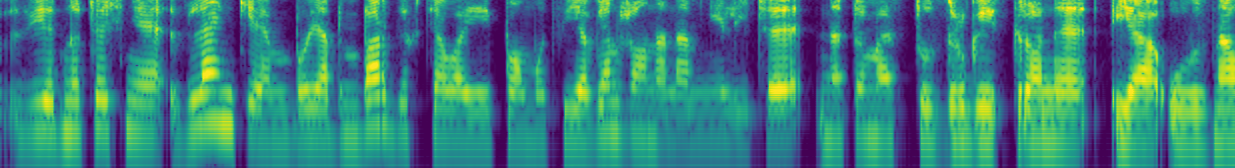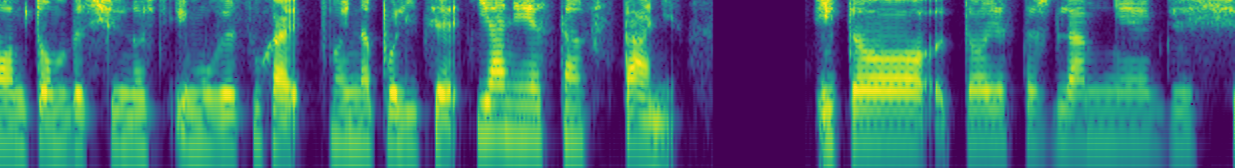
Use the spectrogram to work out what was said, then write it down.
jednocześnie z lękiem, bo ja bym bardzo chciała jej pomóc i ja wiem, że ona na mnie liczy, natomiast tu z drugiej strony ja uznałam tą bezsilność i mówię, słuchaj, dzwoń na policję, ja nie jestem w stanie. I to, to jest też dla mnie gdzieś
